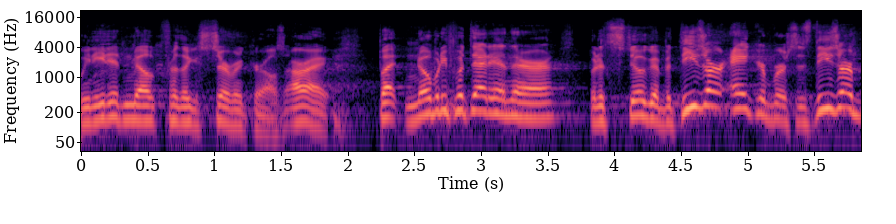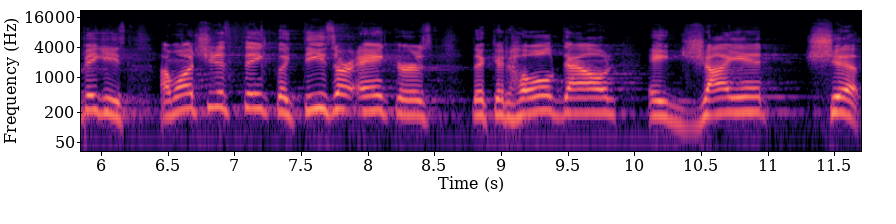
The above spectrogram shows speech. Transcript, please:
We needed milk for the servant girls. All right. But nobody put that in there, but it's still good. But these are anchor verses. These are biggies. I want you to think like these are anchors that could hold down a giant ship.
